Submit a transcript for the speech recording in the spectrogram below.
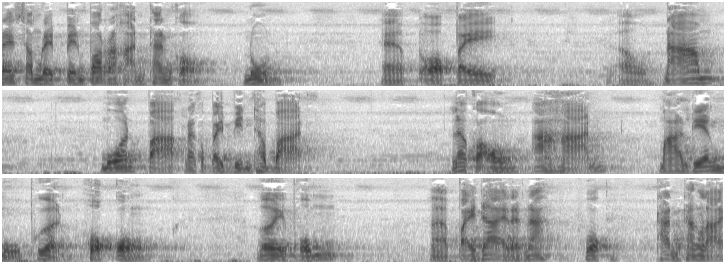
ได้สำเร็จเป็นพระอรหันต์ท่านก็นู่นออกไปเอาน้ำม้วนปากแล้วก็ไปบินทบาทแล้วก็เอาอาหารมาเลี้ยงหมูเพื่อนหกองเอ้ยผมไปได้แล้วนะ พวกท่านทั้งหลาย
